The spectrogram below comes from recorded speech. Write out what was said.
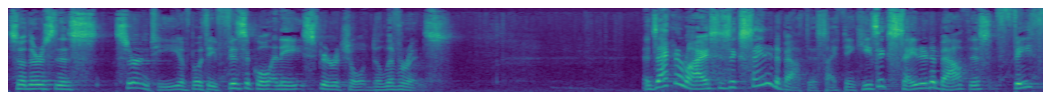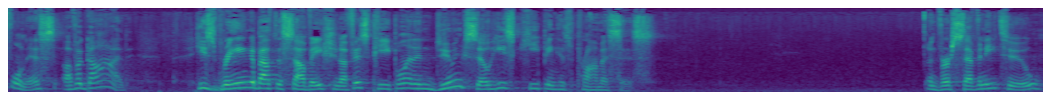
So there's this certainty of both a physical and a spiritual deliverance. And Zacharias is excited about this, I think. He's excited about this faithfulness of a God. He's bringing about the salvation of his people, and in doing so, he's keeping his promises. In verse 72,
